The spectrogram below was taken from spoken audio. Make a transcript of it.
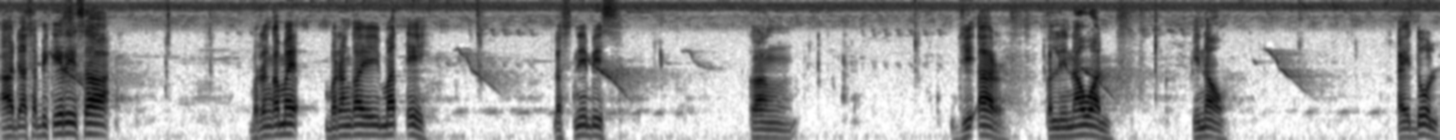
Ada sa Bikiri sa Barangay Barangay Mat A Las Nibis kang GR Kalinawan Inaw Idol.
